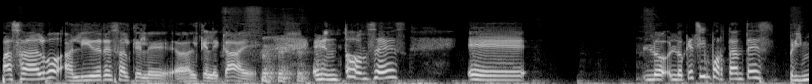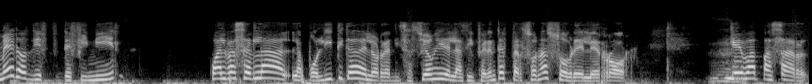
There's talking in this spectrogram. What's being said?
pasa algo, al líder es al que le, al que le cae. Entonces, eh, lo, que es importante es primero definir cuál va a ser la, política de la organización y de las diferentes personas sobre el error. ¿Qué mm. va a pasar?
